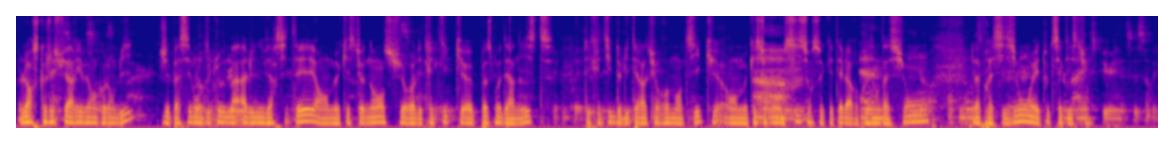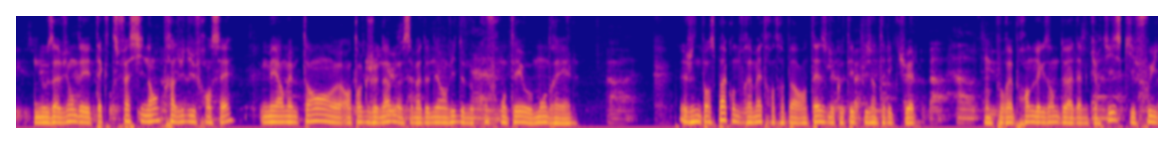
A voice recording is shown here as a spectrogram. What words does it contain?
Lorsque je suis arrivé en Colombie, j'ai passé mon diplôme à l'université en me questionnant sur les critiques euh, postmodernistes, les critiques de littérature romantique, en me questionnant aussi sur ce qu'était la représentation, la précision et toutes ces questions. Nous avions des textes fascinants traduits du français, mais en même temps, euh, en tant que jeune homme, ça m'a donné envie de me confronter au monde réel. Je ne pense pas qu'on devrait mettre entre parenthèses le côté plus intellectuel. On pourrait prendre l'exemple de Adam Curtis qui fouille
